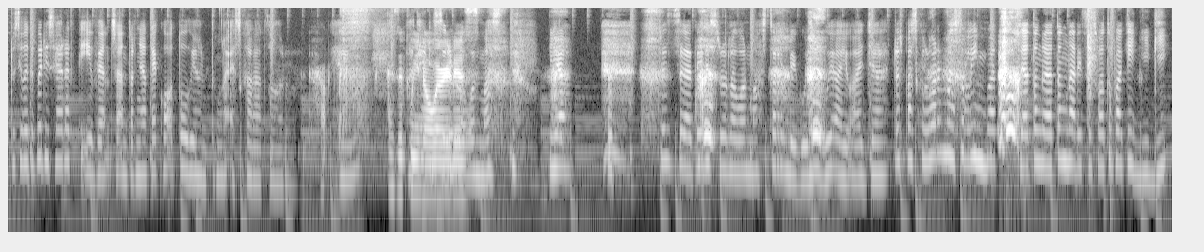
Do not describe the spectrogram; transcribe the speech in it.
Terus tiba-tiba diseret ke event centernya teko tuh yang di tengah eskalator. Oke. As if we know where it is. Iya. Terus katanya disuruh lawan master begonya gue ayo aja. Terus pas keluar master limbat datang-datang narik sesuatu pakai gigi.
